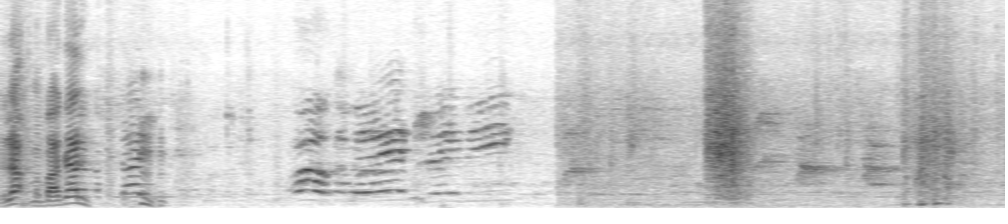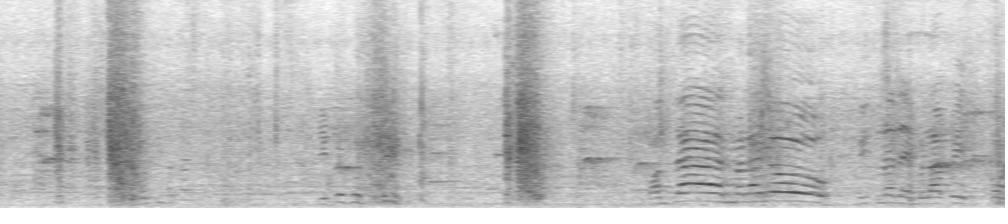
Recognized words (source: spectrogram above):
Wala, mabagal. Oh, come in, baby! Dito po, dito. Malayo! Dito na din, malapit. Oh.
